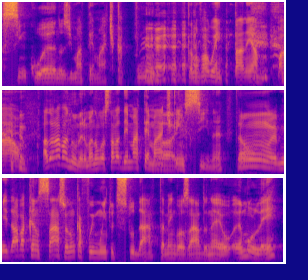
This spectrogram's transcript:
cinco anos de matemática pura, puta, não vou aguentar nem a pau. Adorava número, mas não gostava de matemática Lógico. em si, né? Então me dava cansaço, eu nunca fui muito de estudar, também gozado, né? Eu amo ler,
